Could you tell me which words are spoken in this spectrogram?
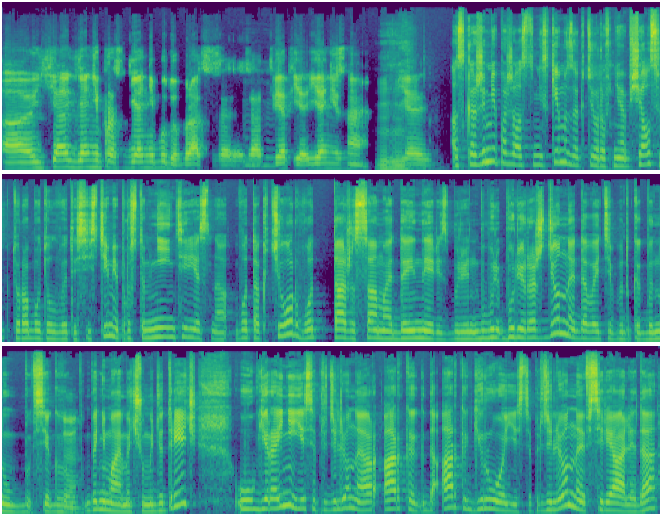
А, я, я не просто, я не буду браться за, за mm-hmm. ответ, я, я не знаю. Mm-hmm. Я... А скажи мне, пожалуйста, ни с кем из актеров не общался, кто работал в этой системе? Просто мне интересно, вот актер, вот та же самая Дейнерис, бурерожденная, давайте как бы, ну, все mm-hmm. понимаем, о чем идет речь. У героини есть определенная арка, да, арка героя есть определенная в сериале, да.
